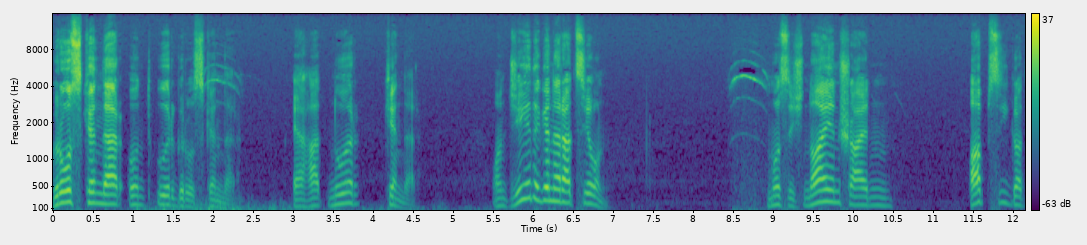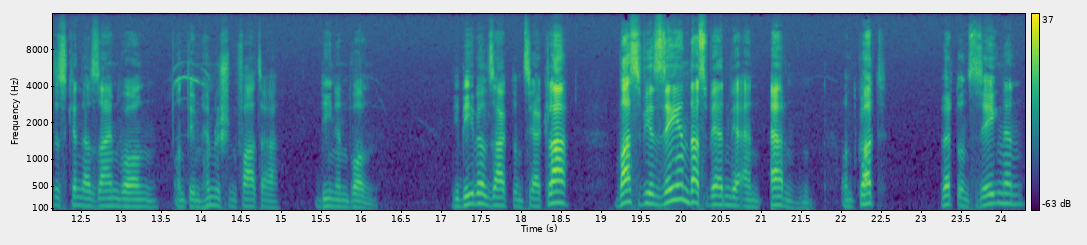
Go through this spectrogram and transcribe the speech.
Großkinder und Urgroßkinder. Er hat nur Kinder. Und jede Generation muss sich neu entscheiden, ob sie Gottes Kinder sein wollen und dem himmlischen Vater dienen wollen. Die Bibel sagt uns sehr klar, was wir sehen, das werden wir ernten. Und Gott wird uns segnen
